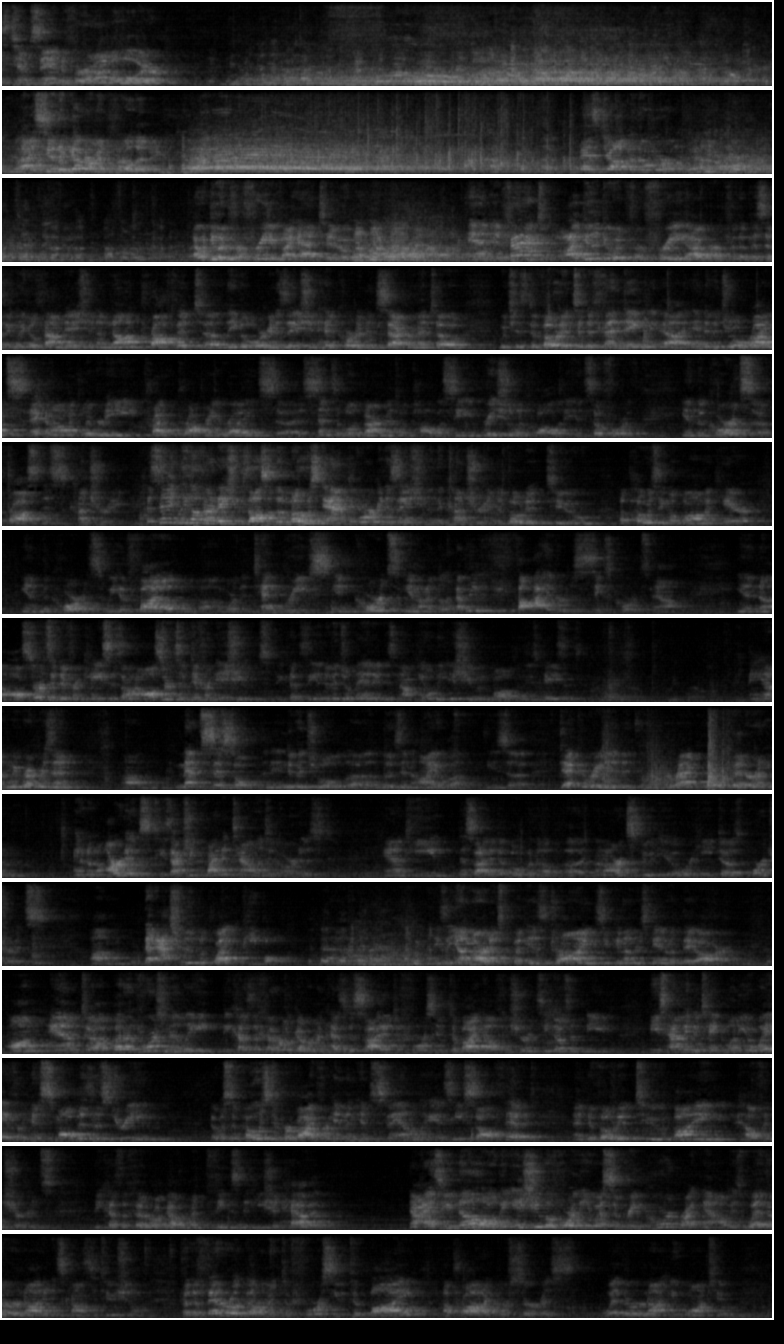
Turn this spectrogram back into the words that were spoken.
is Tim Sandefur, and I'm a lawyer. I sue the government for a living. Best job in the world. I would do it for free if I had to. And in fact, I do do it for free. I work for the Pacific Legal Foundation, a nonprofit uh, legal organization headquartered in Sacramento, which is devoted to defending uh, individual rights, economic liberty, private property rights, uh, sensible environmental policy, racial equality, and so forth in the courts across this country. Pacific Legal Foundation is also the most active organization in the country devoted to opposing Obamacare in the courts. We have filed uh, more than 10 briefs in courts in, I believe, I believe five or six courts now, in uh, all sorts of different cases on all sorts of different issues, because the individual mandate is not the only issue involved in these cases. And we represent um, Matt Sissel, an individual uh, lives in Iowa. He's a decorated Iraq War veteran and an artist. He's actually quite a talented artist. And he decided to open up a, an art studio where he does portraits um, that actually look like people. He's a young artist, but his drawings, you can understand what they are. Um, and, uh, but unfortunately, because the federal government has decided to force him to buy health insurance he doesn't need, he's having to take money away from his small business dream that was supposed to provide for him and his family as he saw fit and devote it to buying health insurance because the federal government thinks that he should have it. Now, as you know, the issue before the U.S. Supreme Court right now is whether or not it is constitutional for the federal government to force you to buy a product or service, whether or not you want to,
